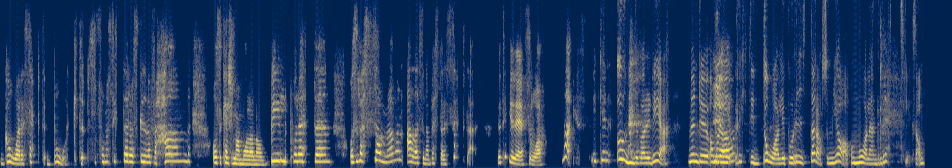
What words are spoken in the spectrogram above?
goa receptbok typ. Så får man sitta där och skriva för hand och så kanske man målar någon bild på rätten och så bara samlar man alla sina bästa recept där. Jag tycker det är så nice. Vilken underbar idé! Men du, om man Ja. är riktigt dålig på att rita då, som jag, och måla en rätt liksom.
